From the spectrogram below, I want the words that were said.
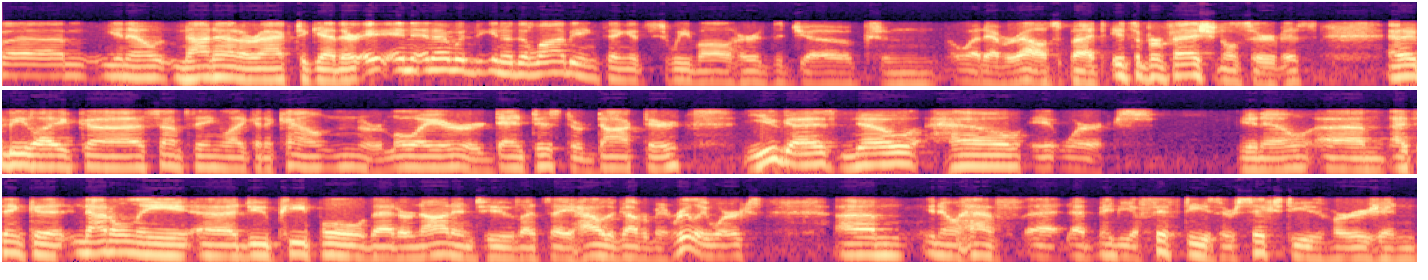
um, you know, not had our act together. And, and I would, you know, the lobbying thing. It's we've all heard the jokes and whatever else, but it's a professional service, and it'd be like uh, something like an accountant or lawyer or dentist or doctor. You guys know how it works. You know, um, I think uh, not only uh, do people that are not into, let's say, how the government really works, um, you know, have uh, uh maybe a 50s or 60s version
